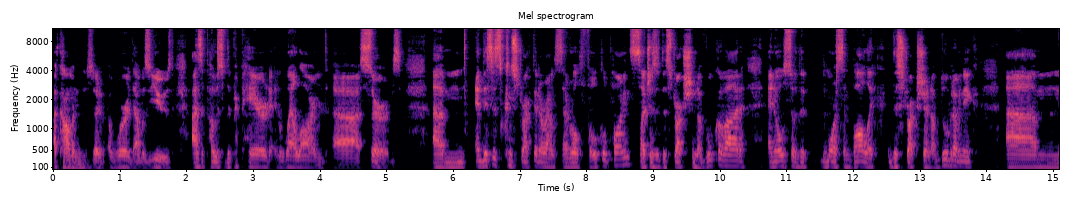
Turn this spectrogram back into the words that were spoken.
a common sort of a word that was used as opposed to the prepared and well armed uh, Serbs. Um, and this is constructed around several focal points, such as the destruction of Vukovar and also the, the more symbolic destruction of Dubrovnik. Um,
